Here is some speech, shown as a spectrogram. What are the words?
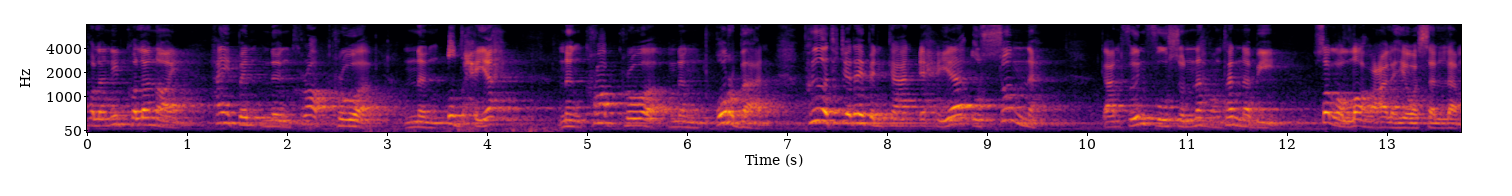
คนละนิดคนละหน่อย ให้เป็นหนึ่งครอบครัวหนึ่งอุทยะหนึ่งครอบครัวหนึ่งกุรบาน เพื่อที่จะได้เป็นการเอฮยาอุสุนนะการฟื้นฟูสุนนะของท่านนาบีสุลลัลลอฮุอะลัยฮิวะสัลลัม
